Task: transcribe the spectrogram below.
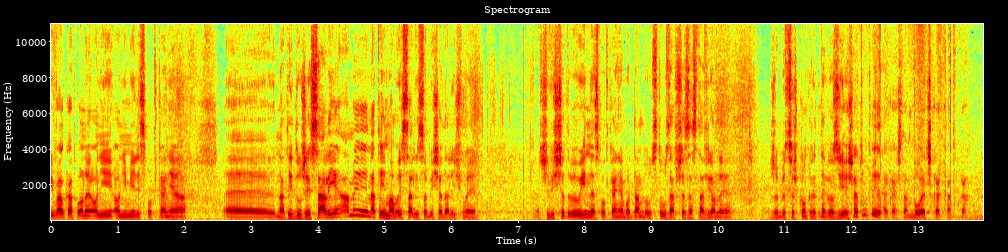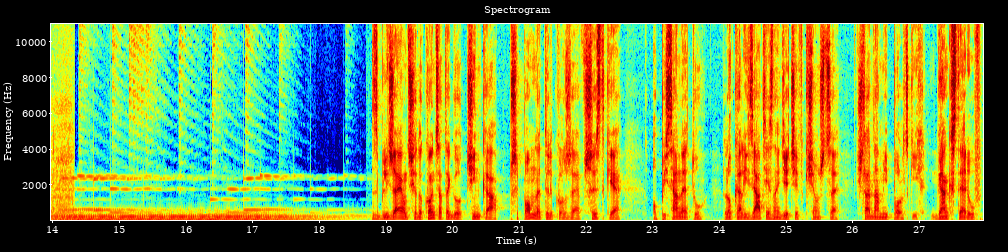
i w Al Capone oni, oni mieli spotkania e, na tej dużej sali, a my na tej małej sali sobie siadaliśmy Oczywiście to były inne spotkania, bo tam był stół zawsze zastawiony, żeby coś konkretnego zjeść, a tutaj jakaś tam bułeczka, kawka. Zbliżając się do końca tego odcinka, przypomnę tylko, że wszystkie opisane tu lokalizacje znajdziecie w książce Śladami polskich gangsterów,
